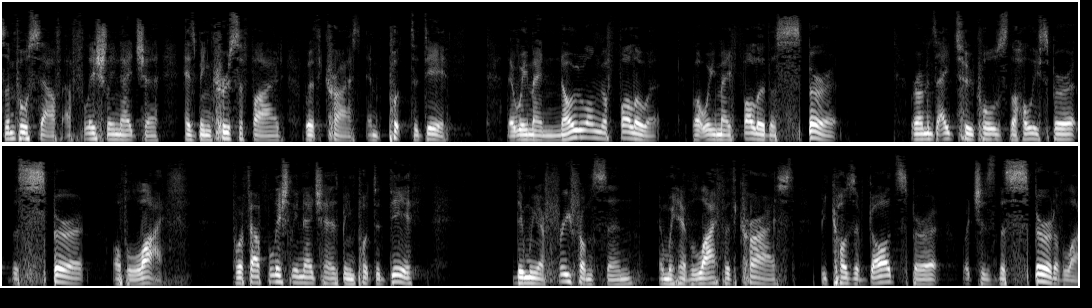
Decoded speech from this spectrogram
sinful self, our fleshly nature has been crucified with Christ and put to death, that we may no longer follow it, but we may follow the Spirit. Romans 8 2 calls the Holy Spirit the Spirit of life. For if our fleshly nature has been put to death, then we are free from sin and we have life with Christ because of God's Spirit, which is the Spirit of life.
